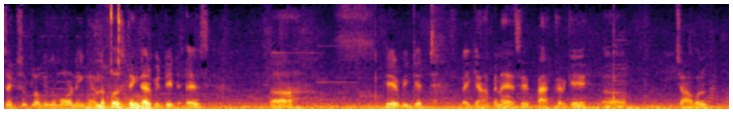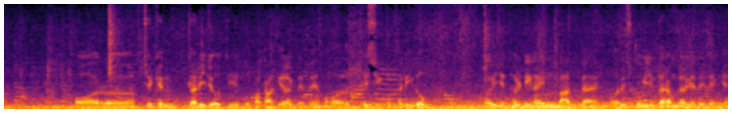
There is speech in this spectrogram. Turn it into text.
6 o'clock in the morning and the first thing that we did is uh, here we get like यहाँ पे ना ऐसे पैक करके uh, चावल और चिकन uh, करी जो होती है वो पका के रख देते हैं और इसी को ख़रीदो। और ये 39 बात का है और इसको भी ये गर्म करके दे देंगे।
